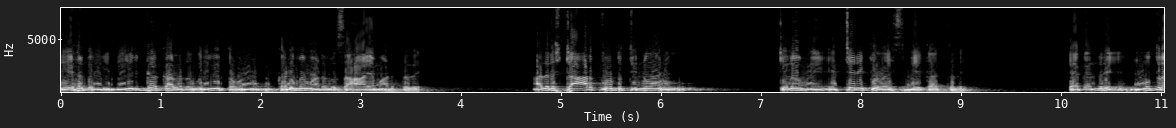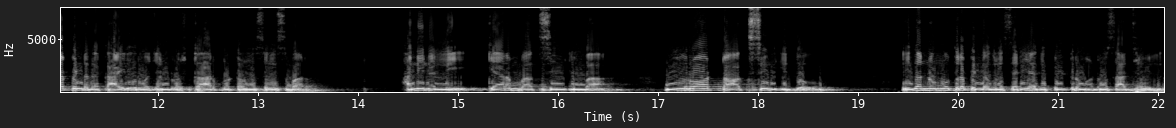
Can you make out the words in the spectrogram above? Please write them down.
ದೇಹದಲ್ಲಿ ದೀರ್ಘಕಾಲದ ಉರಿಯೂತವನ್ನು ಕಡಿಮೆ ಮಾಡಲು ಸಹಾಯ ಮಾಡುತ್ತದೆ. ಆದರೆ ಸ್ಟಾರ್ ಫ್ರೂಟ್ ತಿನ್ನುವರು ಕೆಲವೊಮ್ಮೆ ಎಚ್ಚರಿಕೆ ವಹಿಸಬೇಕಾಗ್ತದೆ. ಯಾಕಂದರೆ ಮೂತ್ರಪಿಂಡದ ಕಾಯಿಲೆ ಇರುವ ಜನರು ಸ್ಟಾರ್ ಫ್ರೂಟನ್ನು ಸೇವಿಸಬಾರದು. ಹಣ್ಣಿನಲ್ಲಿ ಕ್ಯಾರಂಬಾಕ್ಸಿನ್ ಎಂಬ ನ್ಯೂರೋಟಾಕ್ಸಿನ್ ಇದ್ದು, ಇದನ್ನು ಮೂತ್ರಪಿಂಡಗಳು ಸರಿಯಾಗಿ ಫಿಲ್ಟರ್ ಮಾಡಲು ಸಾಧ್ಯವಿಲ್ಲ.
